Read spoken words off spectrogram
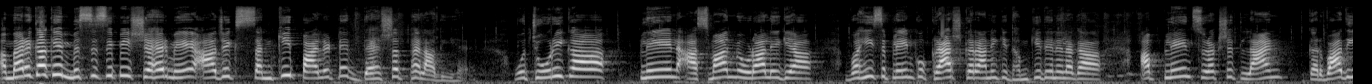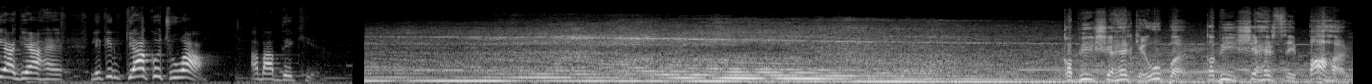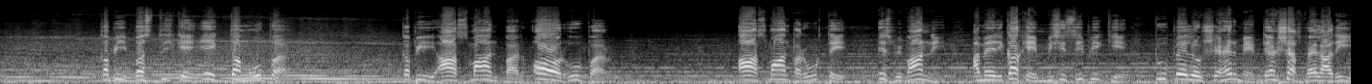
America के Mississippi शहर में आज एक सनकी पायलट ने दहशत फैला दी है। वो चोरी का प्लेन आसमान में उड़ा ले गया। वहीं से प्लेन को क्रैश कराने की धमकी देने लगा। अब प्लेन सुरक्षित लैंड करवा दिया गया है। लेकिन क्या कुछ हुआ? अब आप देखिए। कभी शहर के ऊपर, कभी शहर से बाहर। कभी बस्ती के एकदम ऊपर, कभी आसमान पर और ऊपर। आसमान पर उड़ते इस विमान ने अमेरिका के मिसिसिपी के टूपेलो शहर में दहशत फैला दी।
